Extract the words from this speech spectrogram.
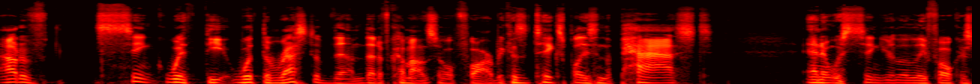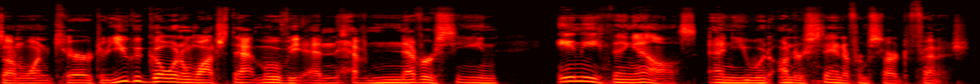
out of sync with the with the rest of them that have come out so far because it takes place in the past and it was singularly focused on one character. You could go in and watch that movie and have never seen anything else, and you would understand it from start to finish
